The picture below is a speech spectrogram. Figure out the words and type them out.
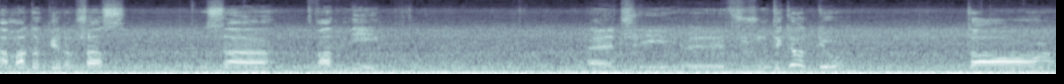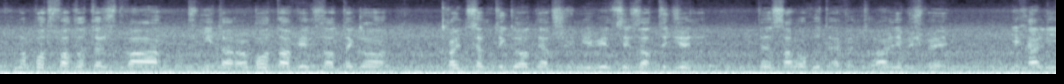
a ma dopiero czas za dwa dni, e, czyli y, w przyszłym tygodniu, to no, potrwa to też dwa dni ta robota, więc dlatego końcem tygodnia, czyli mniej więcej za tydzień, ten samochód ewentualnie byśmy jechali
